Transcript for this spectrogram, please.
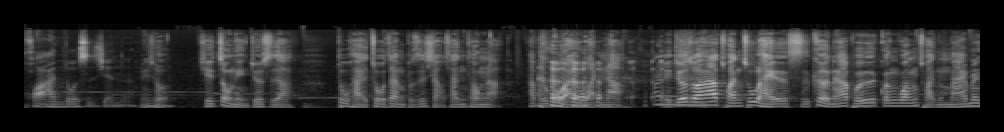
花很多时间的。没错，其实重点就是啊，渡海作战不是小三通啦，他不是过来玩啦，嗯也就是说他传出来的时刻呢，他不是观光船，我们还没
